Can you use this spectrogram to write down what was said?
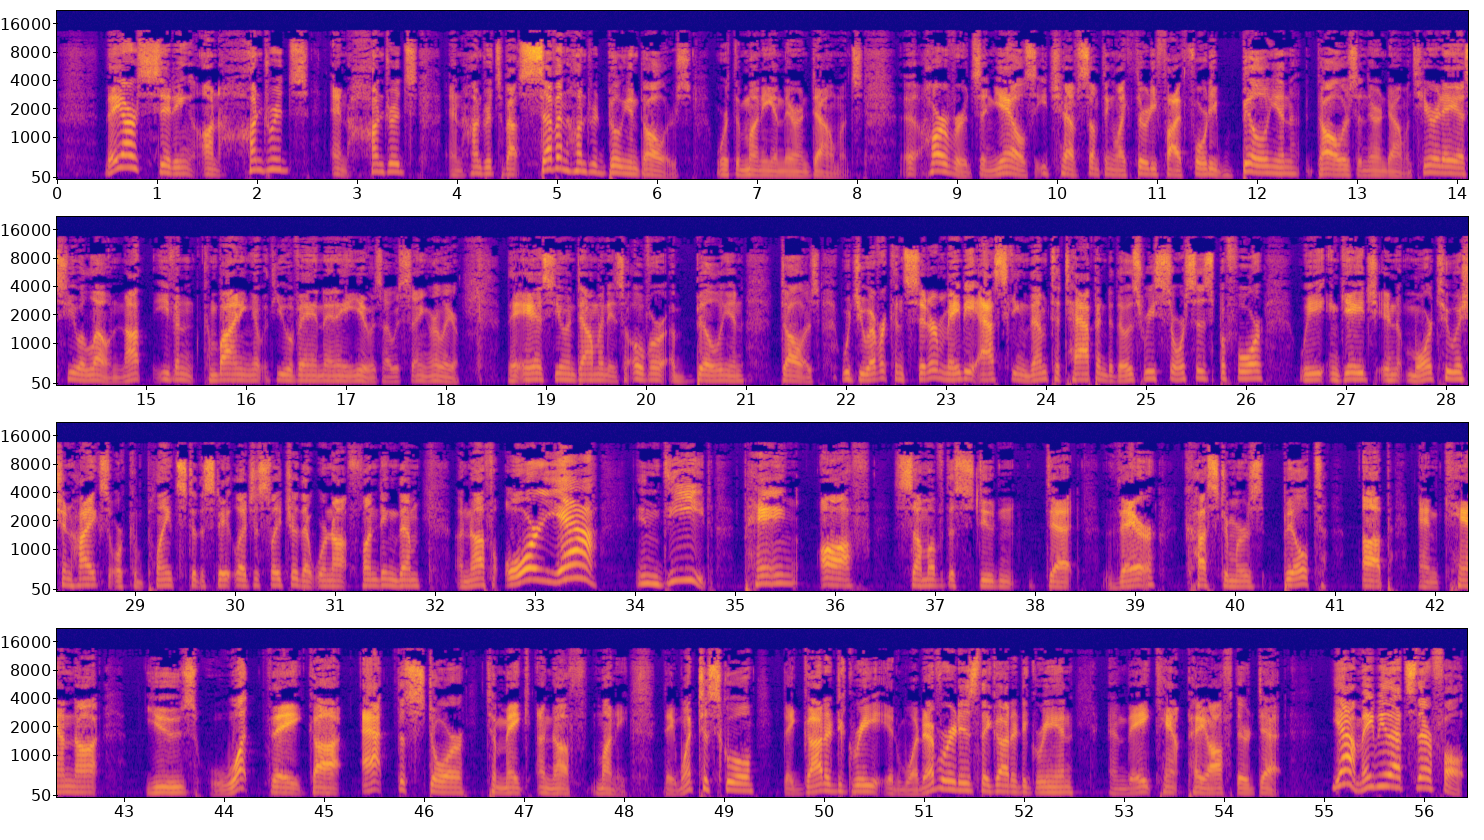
They are sitting on hundreds and hundreds and hundreds, about $700 billion worth of money in their endowments. Uh, Harvard's and Yale's each have something like $35, $40 billion in their endowments. Here at ASU alone, not even combining it with U of A and NAU, as I was saying earlier, the ASU endowment is over a billion dollars. Would you ever consider maybe asking them to tap into those resources before we engage in more tuition hikes or complaints to the state legislature that we're not funding them enough? Or, yeah, indeed, paying off some of the student debt their customers built up and cannot use what they got at the store to make enough money. They went to school, they got a degree in whatever it is they got a degree in, and they can't pay off their debt. Yeah, maybe that's their fault,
